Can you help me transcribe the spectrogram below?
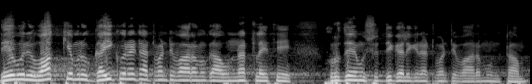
దేవుని వాక్యమును గైకొనేటటువంటి వారముగా ఉన్నట్లయితే హృదయం శుద్ధి కలిగినటువంటి వారము ఉంటాం.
